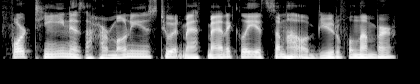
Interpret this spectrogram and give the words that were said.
14 is a harmonious to it mathematically. It's somehow a beautiful number.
